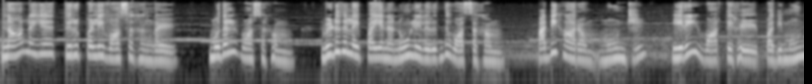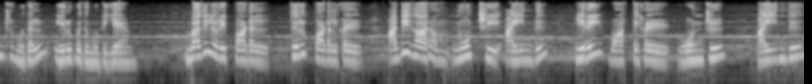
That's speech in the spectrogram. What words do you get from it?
நாளைய திருப்பலி வாசகங்கள். முதல் வாசகம் விடுதலை பயண நூலிலிருந்து வாசகம். அதிகாரம் மூன்று இறை வார்த்தைகள் பதிமூன்று முதல் இருபது முடிய. பதிலுரை பாடல் திருப்பாடல்கள் அதிகாரம் நூற்றி ஐந்து இறை வார்த்தைகள் ஒன்று ஐந்து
